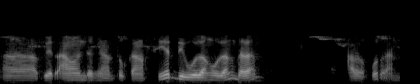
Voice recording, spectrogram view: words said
uh, Fir'aun dengan tukang sihir diulang-ulang dalam Al-Quran.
